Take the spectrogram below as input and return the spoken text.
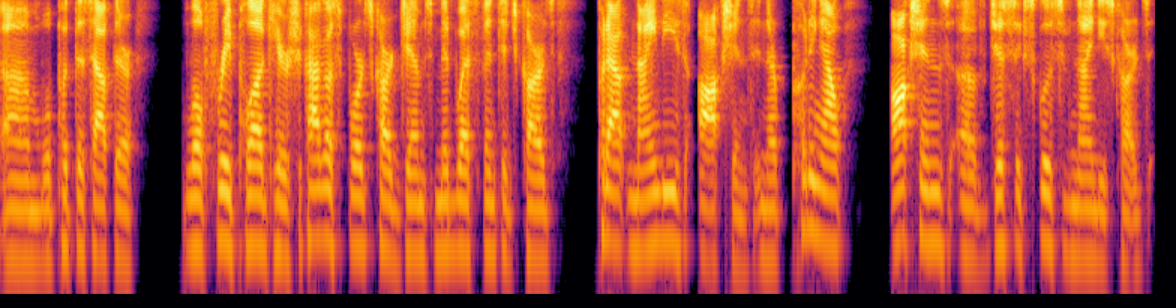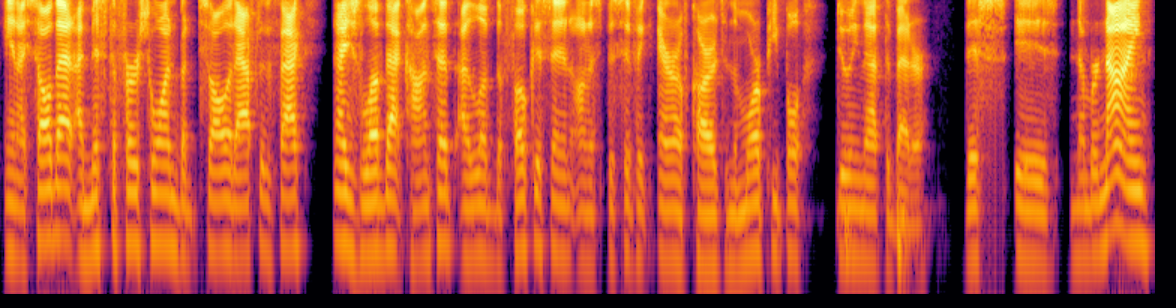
Um, we'll put this out there. Little free plug here. Chicago Sports Card Gems, Midwest Vintage Cards put out 90s auctions, and they're putting out auctions of just exclusive 90s cards. And I saw that. I missed the first one, but saw it after the fact. And I just love that concept. I love the focus in on a specific era of cards. And the more people doing that, the better. This is number nine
